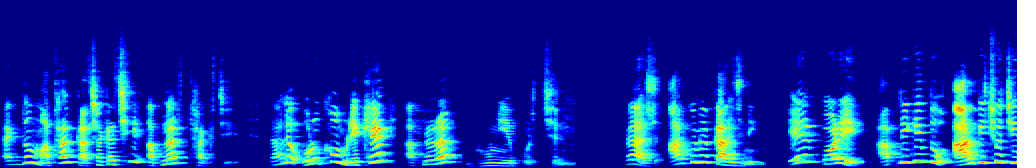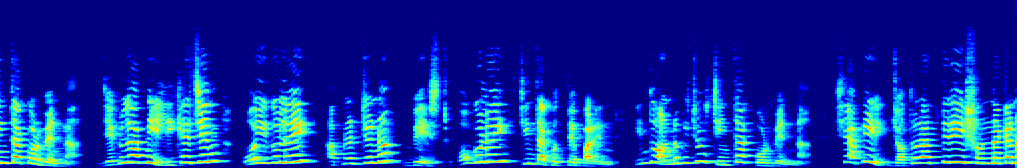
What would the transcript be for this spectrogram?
একদম মাথার কাছাকাছি আপনার থাকছে। তাহলে ওরকম রেখে আপনারা ঘুমিয়ে পড়ছেন। ব্যাস, আর কোনো কাজ নেই। এরপরে আপনি কিন্তু আর কিছু চিন্তা করবেন না। যেগুলো আপনি লিখেছেন, ওইগুলোই আপনার জন্য বেস্ট ওগুলোই চিন্তা করতে পারেন। কিন্তু অন্য কিছু চিন্তা করবেন না। সে আপনি যত রাত্রিই শোন না কেন,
